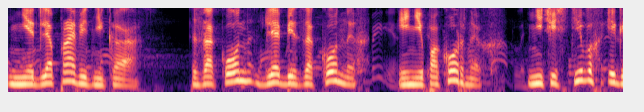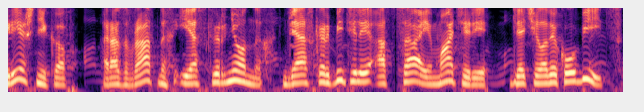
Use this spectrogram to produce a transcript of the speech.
не для праведника. Закон для беззаконных и непокорных, нечестивых и грешников, развратных и оскверненных, для оскорбителей отца и матери, для человека-убийц,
